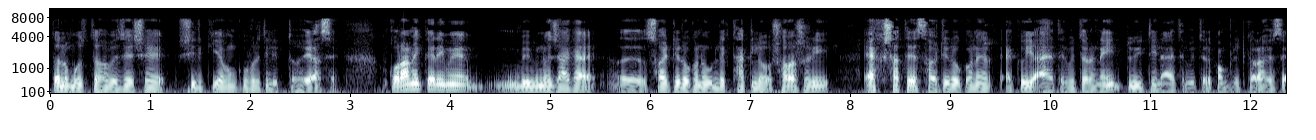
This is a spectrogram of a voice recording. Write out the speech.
তাহলে বুঝতে হবে যে সে সিরকি এবং কুফরিতে লিপ্ত হয়ে আছে। কোরআনে কারিমে বিভিন্ন জায়গায় ছয়টির ওখানে উল্লেখ থাকলেও সরাসরি একসাথে ছয়টি রোকনের একই আয়াতের ভিতরে নেই, দুই, তিন আয়াতের ভিতরে কমপ্লিট করা হয়েছে,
